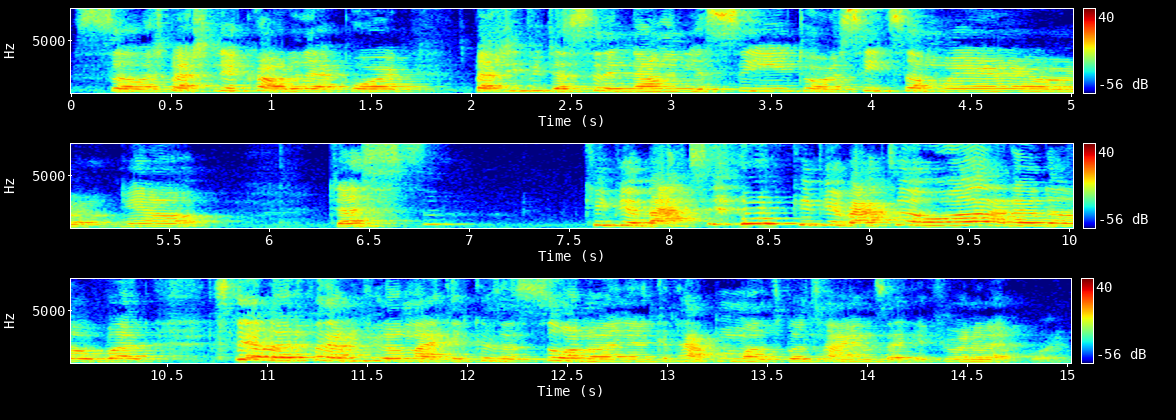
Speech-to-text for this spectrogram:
So, especially in a crowded airport, especially if you're just sitting down in your seat or a seat somewhere, or, you know, just keep your back keep your back to a wall I don't know but stay alert for them if you don't like it because it's so annoying and it can happen multiple times like if you're in an airport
